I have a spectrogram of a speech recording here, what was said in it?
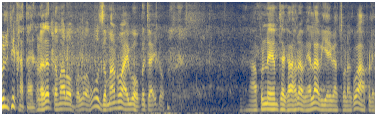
ગુલ્ફી ખાતા. અરે તમારો ભલો, હું જમાનો આવ્યો બચાઈનો આપણને એમ થાય કે હારા વહેલા આવી આવ્યા થોડાક આપણે.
